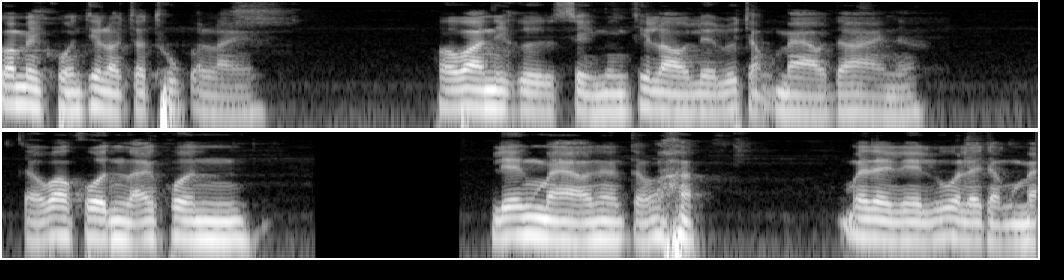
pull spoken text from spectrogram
ก็ไม่ควรที่เราจะทุกข์อะไร เพราะว่านี่คือสิ่งหนึ่งที่เราเรียนรู้จากแมวได้นะแต่ว่าคนหลายคนเลี้ยงแมวนะแต่ว่าไม่ได้เรียนรู้อะไรจากแม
